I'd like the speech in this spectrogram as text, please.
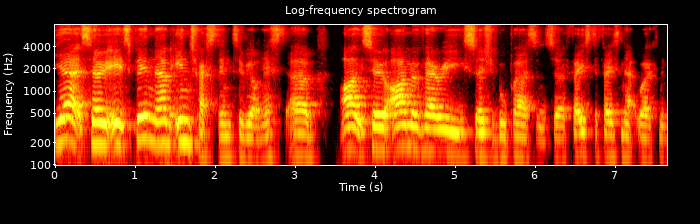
Yeah, so it's been um, interesting to be honest. Um, I so I'm a very sociable person, so face to face networking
